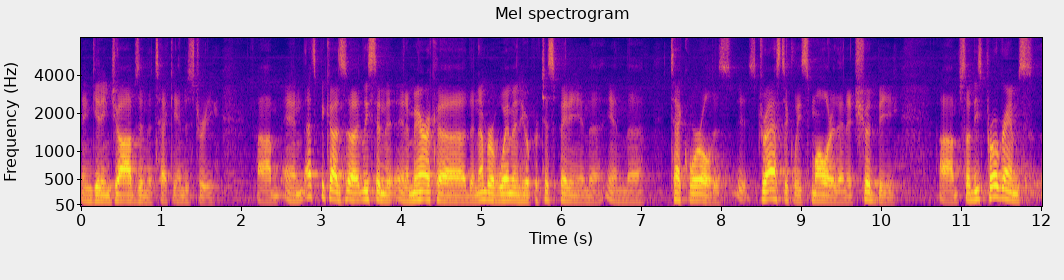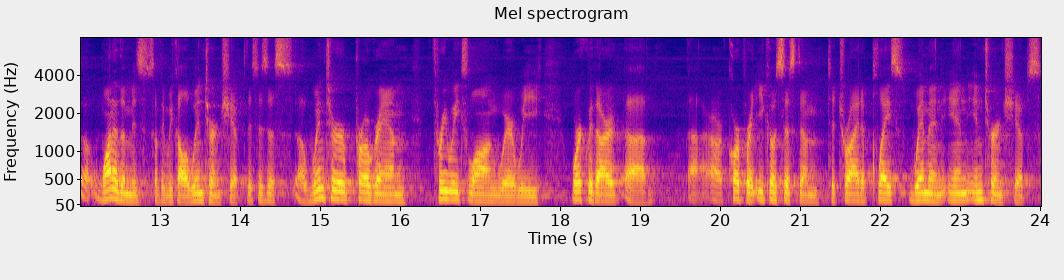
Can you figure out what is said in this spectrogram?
in getting jobs in the tech industry. Um, and that's because, uh, at least in, the, in, America, the number of women who are participating in the, in the tech world is, is drastically smaller than it should be. Um, so these programs, uh, one of them is something we call a winternship. This is a, a winter program, three weeks long, where we work with our, uh, our corporate ecosystem to try to place women in internships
